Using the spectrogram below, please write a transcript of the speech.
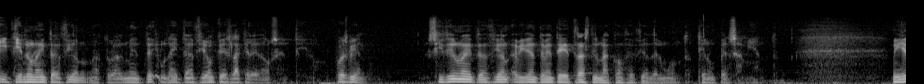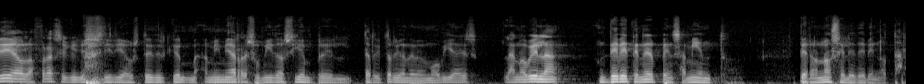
y tiene una intención, naturalmente, una intención que es la que le da un sentido. Pues bien, si tiene una intención, evidentemente detrás de una concepción del mundo, tiene un pensamiento. Mi idea o la frase que yo les diría a ustedes, que a mí me ha resumido siempre el territorio donde me movía, es, la novela debe tener pensamiento, pero no se le debe notar.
